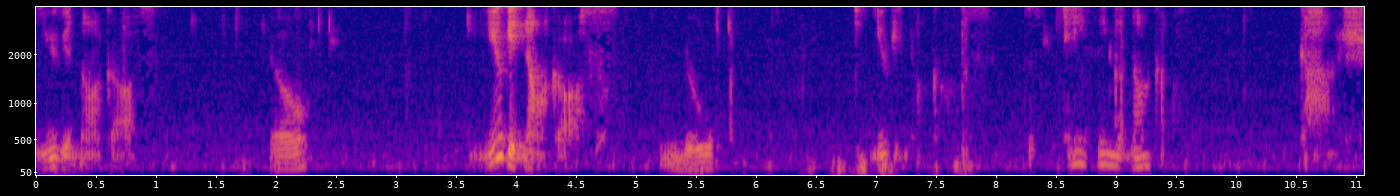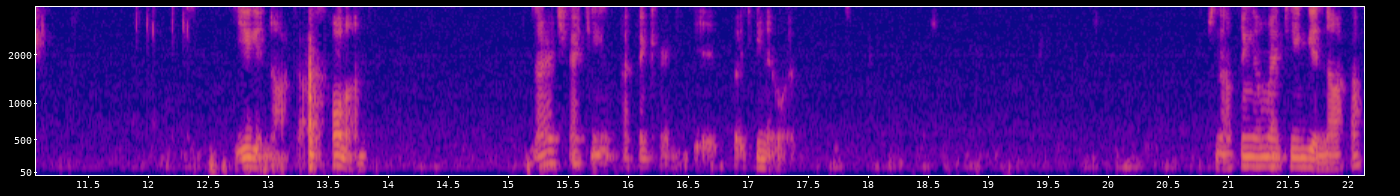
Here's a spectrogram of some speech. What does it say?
You get knockoff. No. You get knockoff. No. You get knockoff. Does anything get knockoff? Gosh. You get knockoff. Hold on. Did I check you? I think I already did, but you know what. There's nothing on my team get knockoff.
